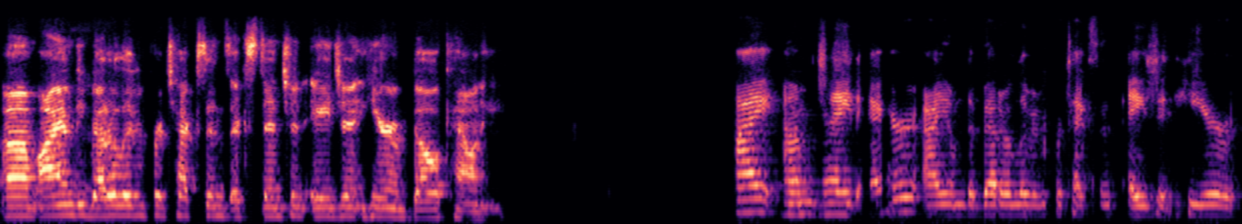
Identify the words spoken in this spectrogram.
Um, I am the Better Living for Texans Extension Agent here in Bell County. Hi, I'm Jade Egger. I am the Better Living for Texans agent here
